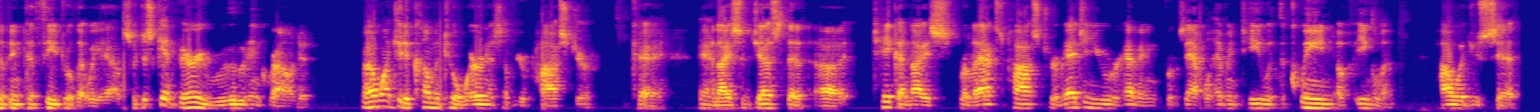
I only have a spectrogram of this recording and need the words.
living cathedral that we have. So just get very rooted and grounded. I want you to come into awareness of your posture. Okay. And I suggest that uh, take a nice relaxed posture. Imagine you were having, for example, having tea with the Queen of England. How would you sit?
